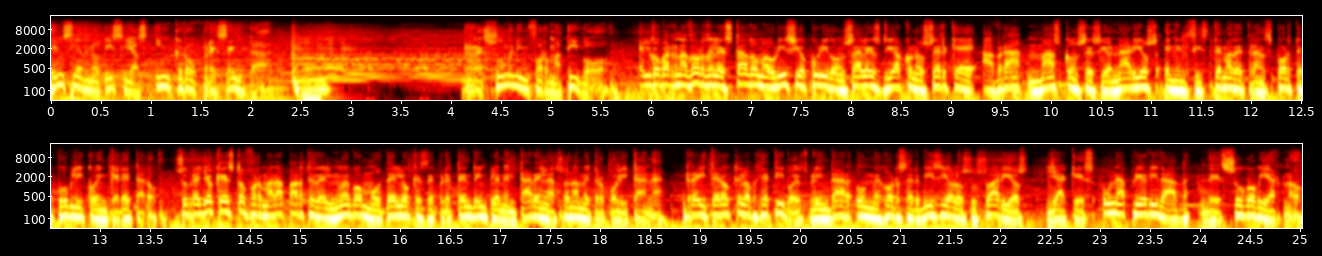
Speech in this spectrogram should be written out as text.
Agencia de Noticias Incro presenta. Resumen informativo. El gobernador del estado, Mauricio Curi González, dio a conocer que habrá más concesionarios en el sistema de transporte público en Querétaro. Subrayó que esto formará parte del nuevo modelo que se pretende implementar en la zona metropolitana. Reiteró que el objetivo es brindar un mejor servicio a los usuarios, ya que es una prioridad de su gobierno.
